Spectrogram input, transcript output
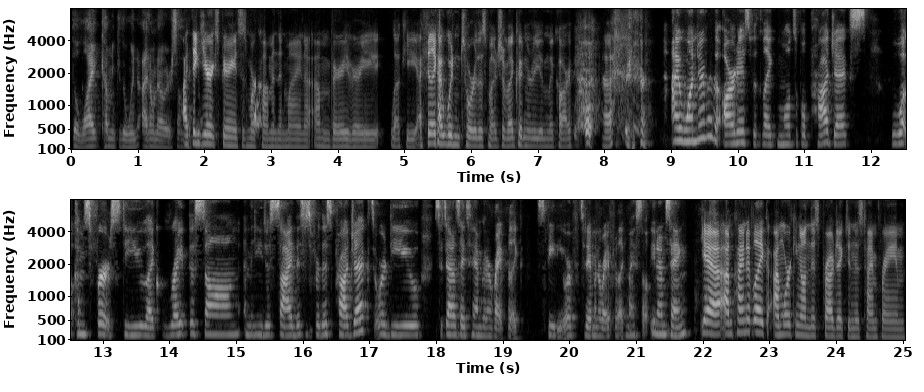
the light coming through the window. I don't know or something. I think your experience is more common than mine. I'm very very lucky. I feel like I wouldn't tour this much if I couldn't read in the car. Uh, I wonder with the artists with like multiple projects, what comes first? Do you like write the song and then you decide this is for this project, or do you sit down and say today I'm going to write for like speedy or today i'm going to write for like myself you know what i'm saying yeah i'm kind of like i'm working on this project in this time frame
